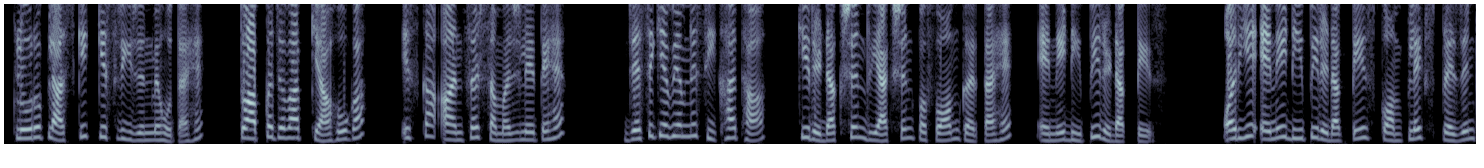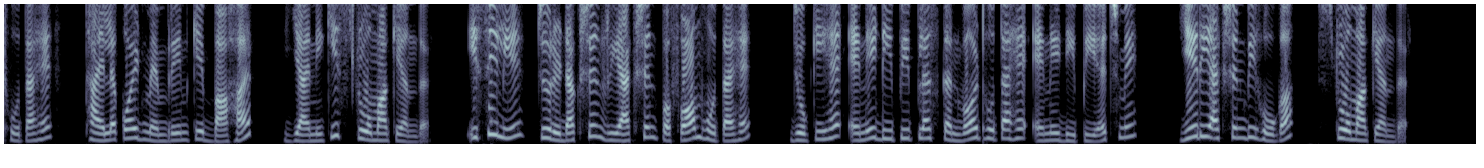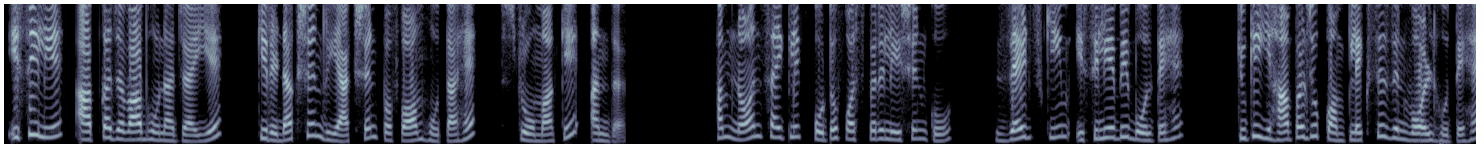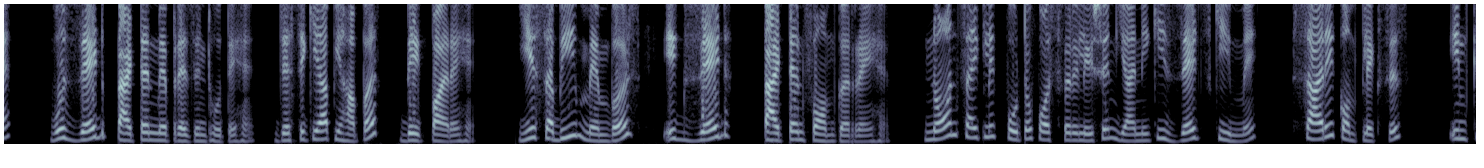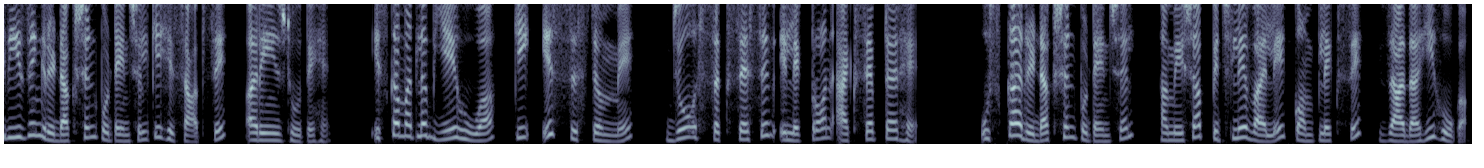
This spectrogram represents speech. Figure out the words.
क्लोरोप्लास्ट के किस रीजन में होता है तो आपका जवाब क्या होगा? इसका आंसर समझ लेते हैं। जैसे कि अभी हमने सीखा था कि रिडक्शन रिएक्शन परफॉर्म करता है एनएडीपी रिडक्टेज और ये एनएडीपी रिडक्टेज कॉम्प्लेक्स प्रेजेंट होता है थाइलाकॉइड मेम्ब्रेन के बाहर, यानी कि स्ट्रोमा के अंदर। इसीलिए जो रिडक्शन रिएक्शन परफॉर्म होता है, जो कि है एनएडीपी प्लस कन्वर्ट होता है एनएडीपीएच में, ये रिएक्शन भी होगा स्ट्रोमा के अंदर। इसीलिए आपका जवाब होना चाहिए कि रिडक्शन रिएक्शन परफॉर्म होता है स्ट्रोमा के अंदर। हम नॉन साइक्लिक फोटोफॉस्फोरिलेशन को जेड स्कीम इसीलिए भी बोलते हैं, क्योंकि यहाँ पर जो कॉम्प्लेक्सेस इन्वॉल्व होते हैं, वो जेड पैटर्न में प्रेजेंट होते हैं, जैसे कि आप यहाँ पर देख पा रहे हैं। ये सभी मेंबर्स एक जेड पैटर्न फॉर्म कर रहे हैं। नॉन साइक्लिक फोटोफॉस्फोरिलेशन यानी कि जेड स्कीम में सारे कॉम्प्लेक्सेस इंक्रीजिंग रिडक्शन पोटेंशियल के हिसाब से अरेंज्ड होते हैं। इसका मतलब ये हुआ कि इस सिस्टम में जो सक्सेसिव इलेक्ट्रॉन एक्सेप्टर है, उसका रिडक्शन पोटेंशियल हमेशा पिछले वाले कॉम्प्लेक्स से ज़्यादा ही होगा।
